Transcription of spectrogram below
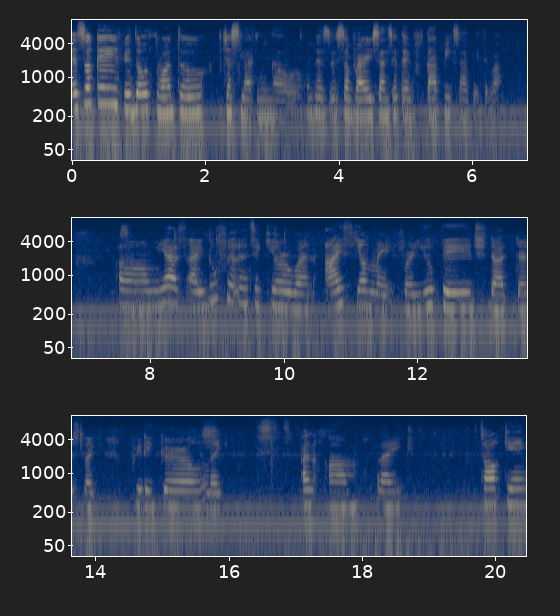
it's okay if you don't want to, just let me know. This is a very sensitive topic, sabi, di? Um, yes, I do feel insecure when I see on my For You page that there's like pretty girl, like, and um, like talking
